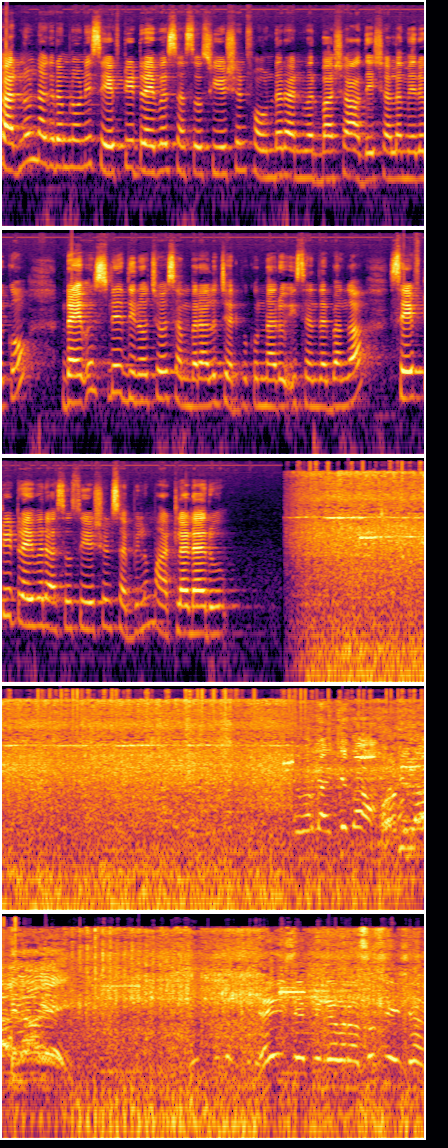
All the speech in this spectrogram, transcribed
కర్నూలు నగరంలోని safety drivers association founder Anwar Basha ఆదేశాల మేరకు డ్రైవర్స్ డే దినోత్సవ సంబరాలు జరుపుకున్నారు. ఈ సందర్భంగా సేఫ్టీ డ్రైవర్ అసోసియేషన్ సభ్యులు మాట్లాడారు. జై సేఫ్టీ డ్రైవర్ అసోసియేషన్.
